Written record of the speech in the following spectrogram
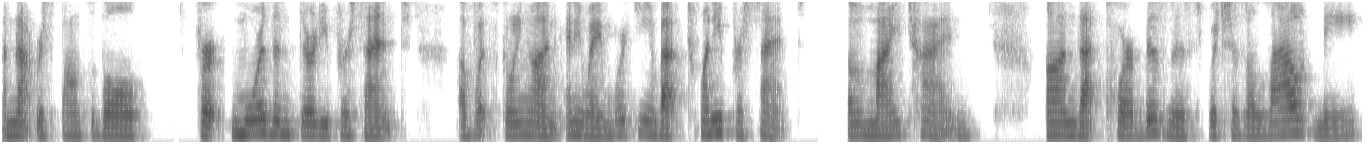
I'm not responsible for more than 30% of what's going on. Anyway, I'm working about 20% of my time on that core business, which has allowed me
